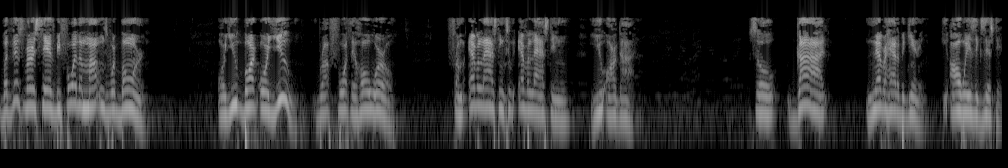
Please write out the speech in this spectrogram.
But this verse says, Before the mountains were born, or you brought, or you brought forth the whole world. From everlasting to everlasting, you are God. So God never had a beginning. He always existed.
